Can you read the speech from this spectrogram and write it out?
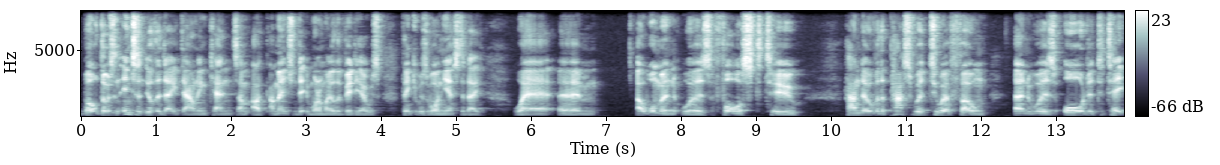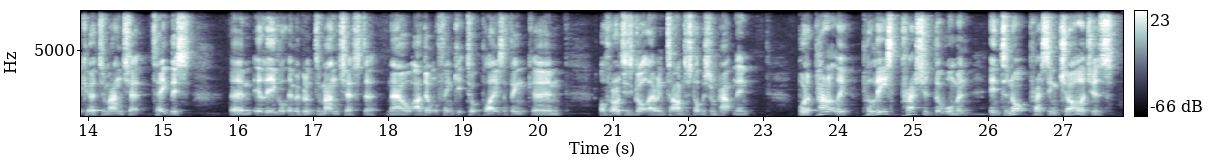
well, there was an incident the other day down in Kent. I, I, mentioned it in one of my other videos. I think it was one yesterday, where um, a woman was forced to hand over the password to her phone and was ordered to take her to Manchester, take this um, illegal immigrant to Manchester. Now, I don't think it took place. I think um, authorities got there in time to stop this from happening. But apparently, police pressured the woman into not pressing charges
